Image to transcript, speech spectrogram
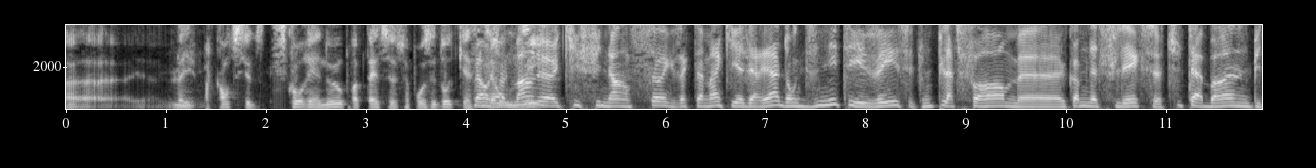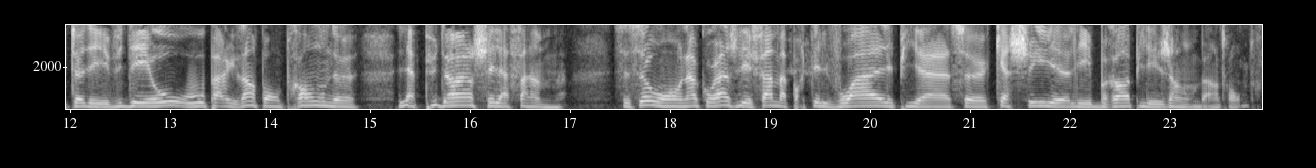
Euh, par contre, s'il y a du discours haineux, on pourrait peut-être se, poser d'autres questions. on se demande euh, qui finance ça exactement, qui est derrière. Donc, Dini TV, c'est une plateforme euh, comme Netflix. Tu t'abonnes, puis tu as des vidéos où, par exemple, on prône la pudeur chez la femme. C'est ça où on encourage les femmes à porter le voile et puis à se cacher euh, les bras puis les jambes, entre autres.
